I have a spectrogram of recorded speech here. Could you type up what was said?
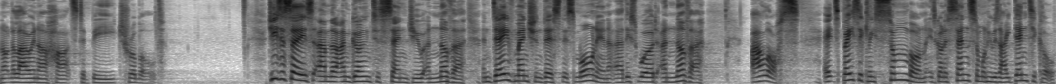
not allowing our hearts to be troubled. Jesus says um, that I'm going to send you another. And Dave mentioned this this morning uh, this word another, allos. It's basically someone is going to send someone who is identical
